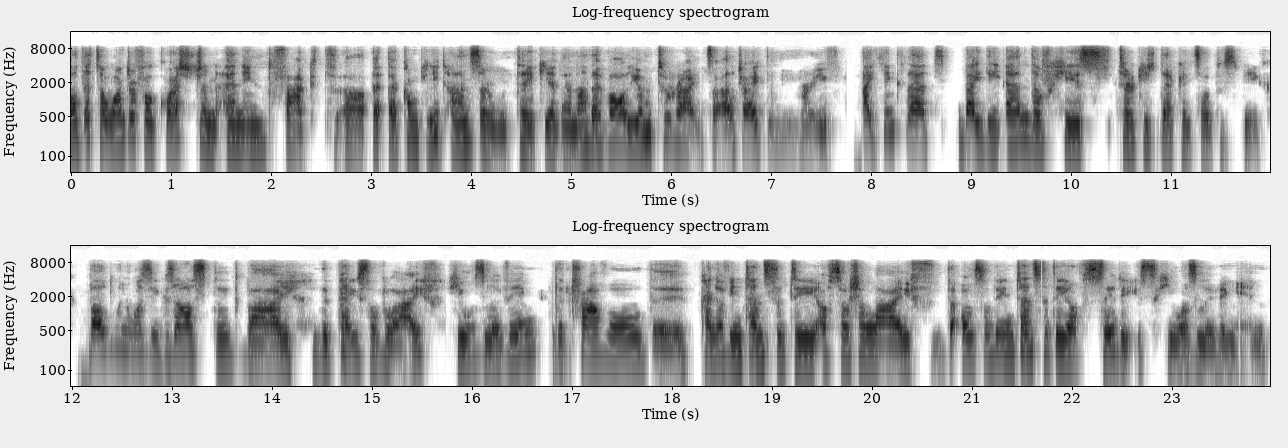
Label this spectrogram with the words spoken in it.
Oh, that's a wonderful question. And in fact, uh, a, complete answer would take yet another volume to write. So I'll try to be brief. I think that by the end of his Turkish decade, so to speak, Baldwin was exhausted by the pace of life he was living, the travel, the kind of intensity of social life, the, also the intensity of cities he was living in.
